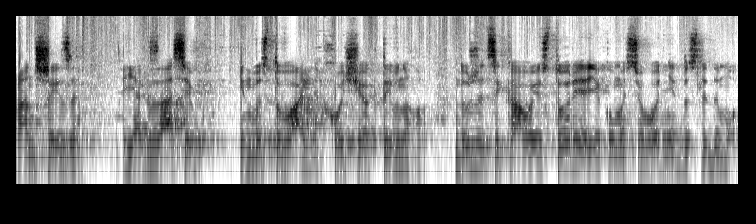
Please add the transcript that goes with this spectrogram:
Франшизи як засіб інвестування, хоч і активного. Дуже цікава історія, яку ми сьогодні дослідимо.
